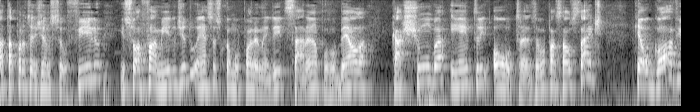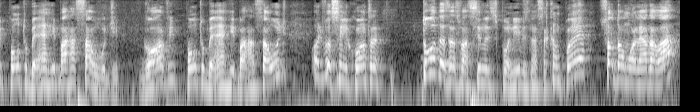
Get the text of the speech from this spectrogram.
para estar protegendo seu filho e sua família de doenças como poliomielite, sarampo, rubéola, cachumba e entre outras. Eu vou passar o site que é o gov.br barra saúde, gov.br barra saúde, onde você encontra todas as vacinas disponíveis nessa campanha, só dá uma olhada lá,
